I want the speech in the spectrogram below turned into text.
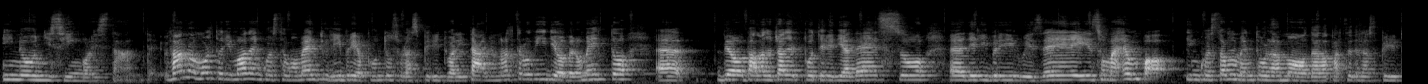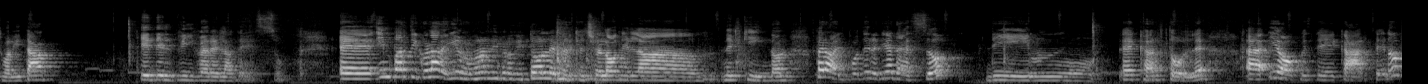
in ogni singolo istante. Vanno molto di moda in questo momento i libri appunto sulla spiritualità, in un altro video ve lo metto, eh, abbiamo parlato già del potere di adesso, eh, dei libri di Louise insomma è un po' in questo momento la moda, la parte della spiritualità e del vivere l'adesso. Eh, in particolare io non ho il libro di Tolle perché ce l'ho nella, nel Kindle, però il potere di adesso di um, Eckhart Tolle eh, io ho queste carte, no?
